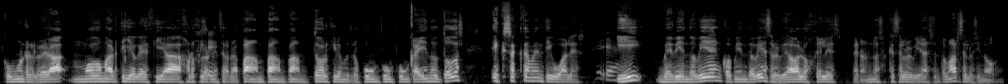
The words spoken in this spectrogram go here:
como un reloj. Era modo martillo que decía Jorge Lorenzo, era pam, pam, pam, todo el kilómetro, pum, pum, pum, cayendo todos exactamente iguales. Y bebiendo bien, comiendo bien, se le olvidaban los geles, pero no es que se le olvidase tomárselo, sino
